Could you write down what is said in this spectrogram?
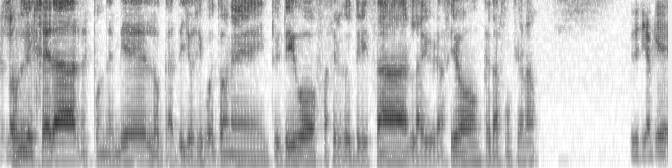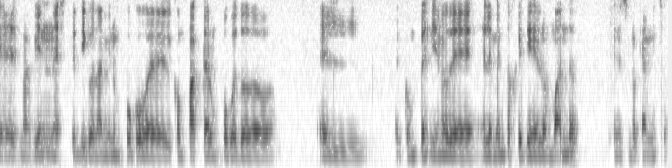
Son ligeras, responden bien, los gatillos y botones intuitivos, fácil de utilizar, la vibración, ¿qué tal funciona? Yo diría que es más bien estético también un poco el compactar un poco todo el, el compendio ¿no? de elementos que tienen los mandos, es lo que han hecho.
